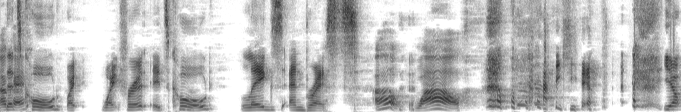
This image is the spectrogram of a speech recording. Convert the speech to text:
okay. that's called wait wait for it. It's called Legs and Breasts. oh, wow. yep, yep.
